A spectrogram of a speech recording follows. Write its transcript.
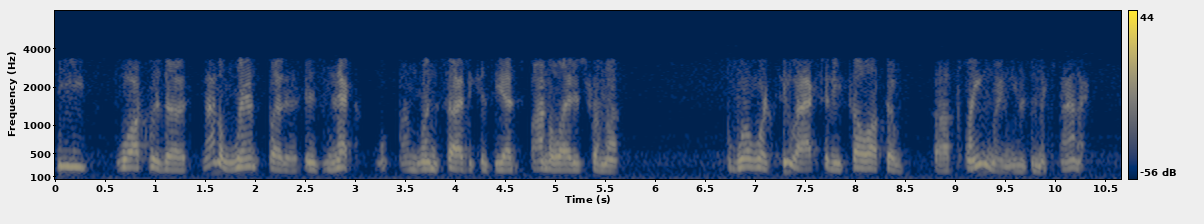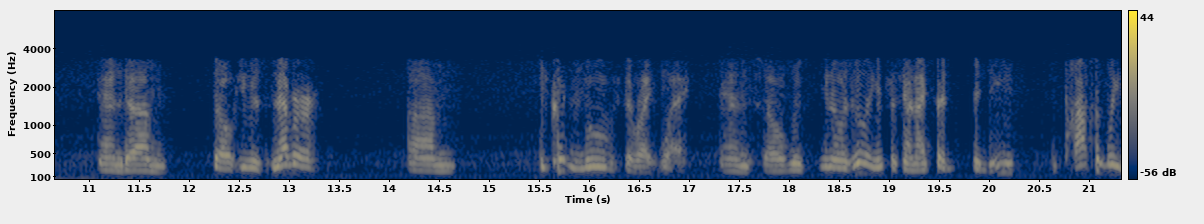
he walked with a not a limp, but a, his neck on one side because he had spondylitis from a World War II accident. He fell off the uh, plane wing. He was a mechanic, and um, so he was never. Um, he couldn't move the right way. And so it was, you know, it was really interesting. And I said, did he possibly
